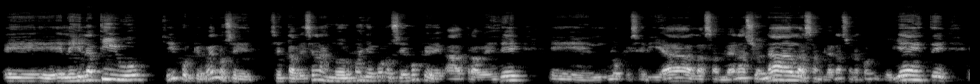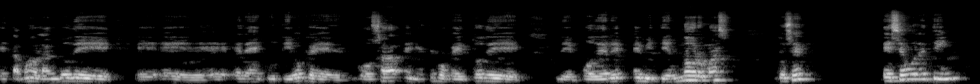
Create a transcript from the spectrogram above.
eh, el Legislativo, ¿sí? porque bueno, se, se, establecen las normas, ya conocemos que a través de eh, lo que sería la Asamblea Nacional, la Asamblea Nacional Constituyente, estamos hablando de eh, el Ejecutivo que goza en este momento de, de poder emitir normas. Entonces, ese boletín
